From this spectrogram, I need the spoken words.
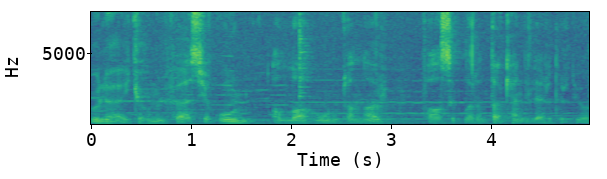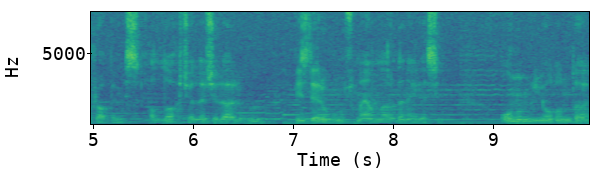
Ulaike humul fasikun. Allah'ı unutanlar fasıkların da kendileridir diyor Rabbimiz. Allah Celle Celaluhu bizleri unutmayanlardan eylesin. Onun yolunda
